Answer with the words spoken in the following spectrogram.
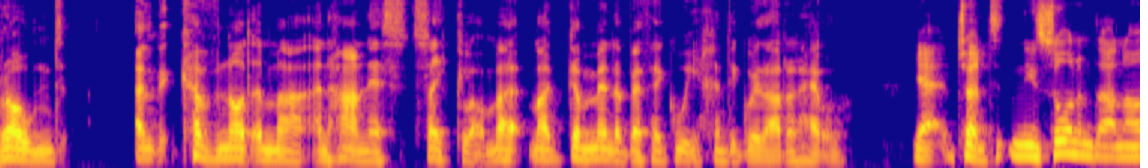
rownd yn cyfnod yma yn hanes seiclo. Mae ma gymaint o bethau gwych yn digwydd ar yr hewl. Ie, yeah, ni'n sôn amdano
